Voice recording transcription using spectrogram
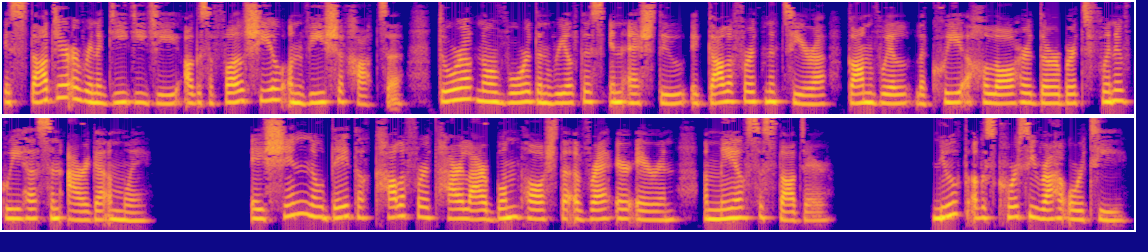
Is staidéar a rinne GDG agus a fáil síol an bhí se chaite, dúra nóir mhór den rialtas in eistú i galafort na tíre gan bhfuil le cuí a choláthir d'Orbert fuinneamh gaotha san airge amuigh. é sin nó déadach calafar thar lear buntáiste a bhreith ar éireann a méal sa stadéir. Nuach agus cuasaí ratha ortaí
